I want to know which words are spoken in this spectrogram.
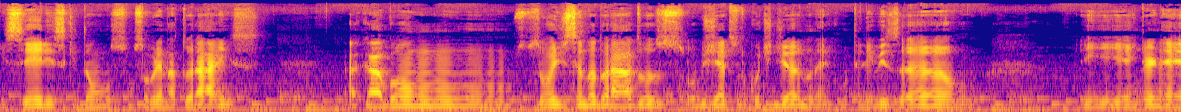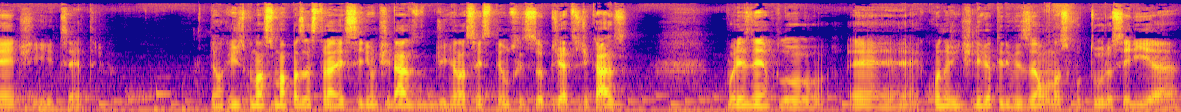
e seres que tão, são sobrenaturais, acabam hoje sendo adorados objetos do cotidiano, né? Como televisão e a internet e etc. Então acredito que nossos mapas astrais seriam tirados de relações que temos com esses objetos de casa. Por exemplo, é, quando a gente liga a televisão, o nosso futuro seria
